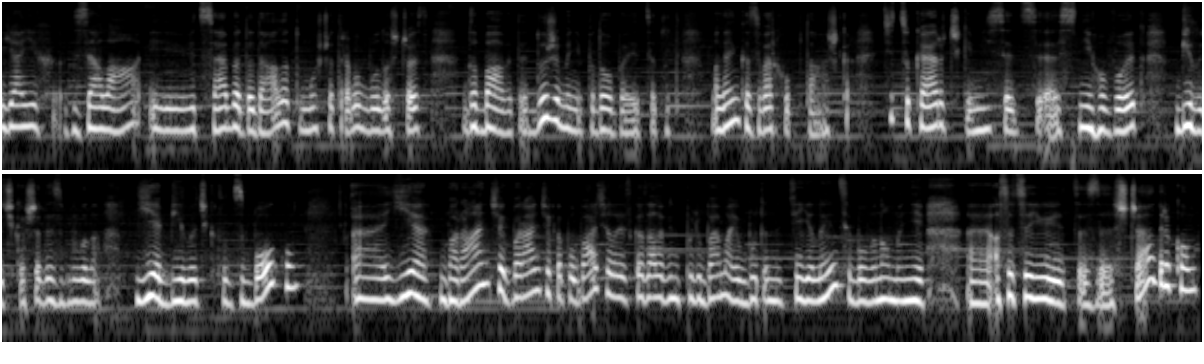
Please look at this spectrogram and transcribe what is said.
І я їх взяла і від себе додала, тому що треба було щось додати. Дуже мені подобається тут маленька зверху пташка, ці цукерочки, місяць, е, сніговик, білочка ще десь була. Є білочка тут збоку. Е, Є баранчик, баранчика побачила і сказала, він полюбе має бути на цій ялинці, бо воно мені е, асоціюється з щедриком.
